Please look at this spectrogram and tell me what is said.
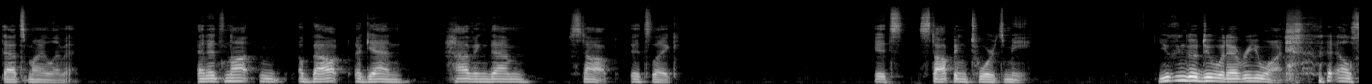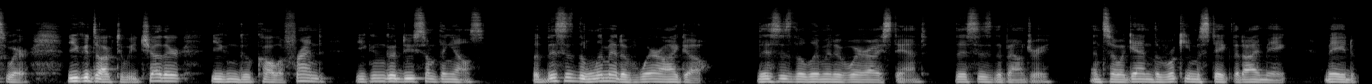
that's my limit. And it's not about, again, having them stop. It's like, it's stopping towards me. You can go do whatever you want. elsewhere. You could talk to each other, you can go call a friend, you can go do something else. But this is the limit of where I go. This is the limit of where I stand. This is the boundary. And so again, the rookie mistake that I make made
